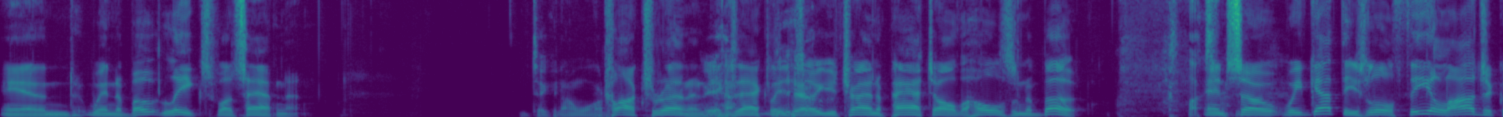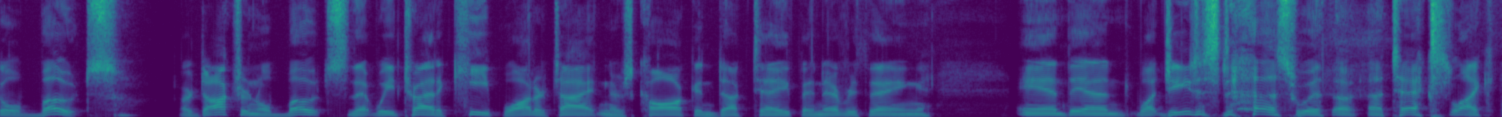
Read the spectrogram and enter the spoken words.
and when the boat leaks, what's happening? Taking on water. Clock's running exactly. So you're trying to patch all the holes in the boat. and so we've got these little theological boats or doctrinal boats that we try to keep watertight, and there's caulk and duct tape and everything. And then what Jesus does with a, a text like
